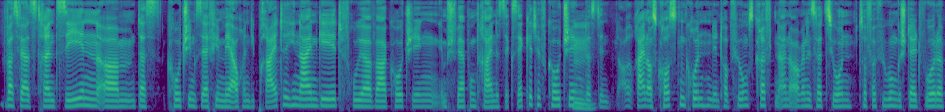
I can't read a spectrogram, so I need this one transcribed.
was wir als Trend sehen, ähm, dass Coaching sehr viel mehr auch in die Breite hineingeht. Früher war Coaching im Schwerpunkt reines Executive Coaching, mhm. das den rein aus Kostengründen den Top-Führungskräften einer Organisation zur Verfügung gestellt wurde.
